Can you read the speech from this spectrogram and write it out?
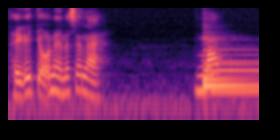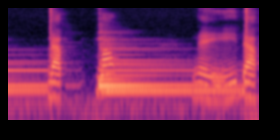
Thì cái chỗ này nó sẽ là móc móc nghỉ đập.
